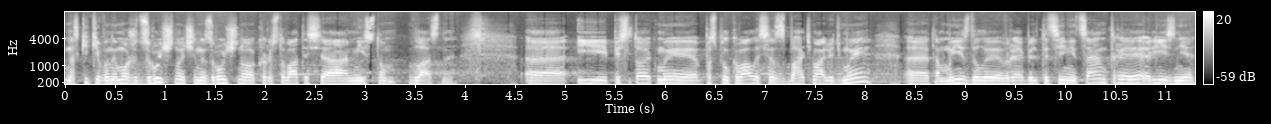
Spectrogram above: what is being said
наскільки вони можуть зручно чи незручно користуватися містом, власне. Е, І після того, як ми поспілкувалися з багатьма людьми, е, там ми їздили в реабілітаційні центри різні,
